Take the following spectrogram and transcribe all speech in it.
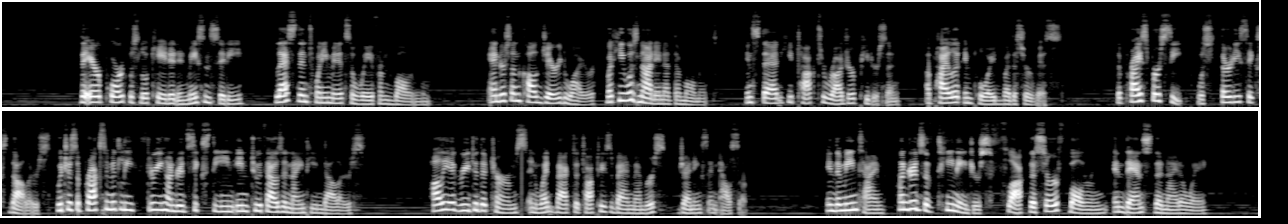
The airport was located in Mason City, less than 20 minutes away from the ballroom. Anderson called Jerry Dwyer, but he was not in at the moment. Instead, he talked to Roger Peterson, a pilot employed by the service. The price per seat was $36, which is approximately 316 in 2019 dollars. Holly agreed to the terms and went back to talk to his band members, Jennings and Allsup. In the meantime, hundreds of teenagers flocked the surf ballroom and danced the night away.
